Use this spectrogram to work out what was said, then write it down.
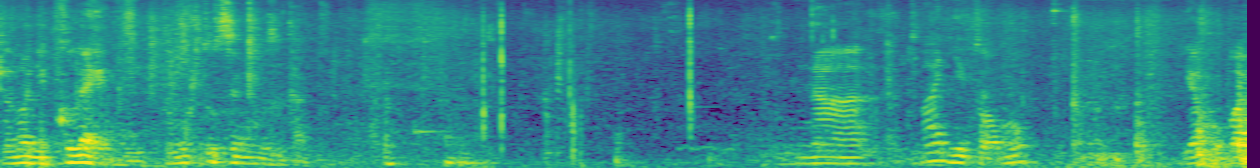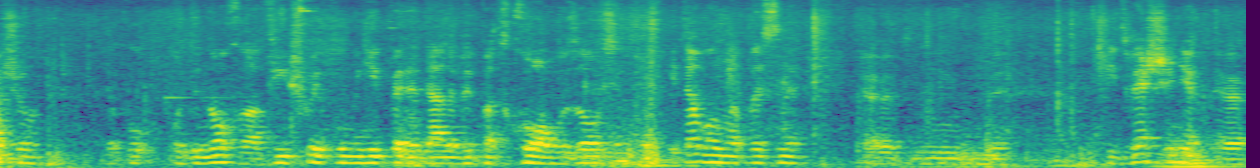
шановні колеги, тому що тут самі музиканти. На два дні тому я побачив таку одиноку афішу, яку мені передали випадково зовсім, і там було написано е, підвищення е,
